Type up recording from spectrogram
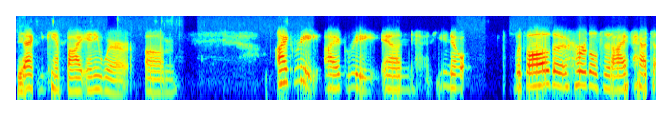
Yeah. That you can't buy anywhere. Um, I agree. I agree. And you know, with all the hurdles that I've had to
